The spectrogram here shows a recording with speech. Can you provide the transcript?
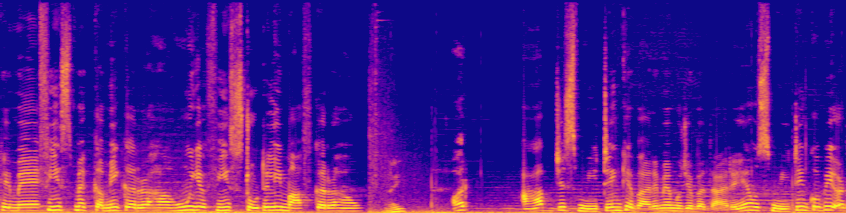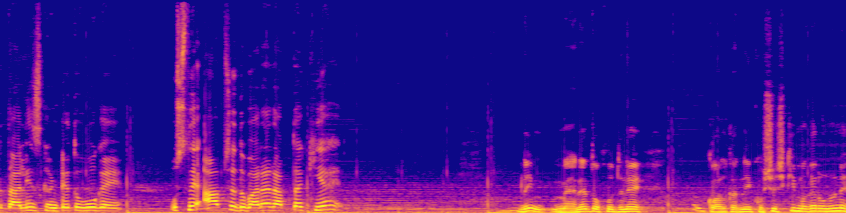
कि मैं फ़ीस में कमी कर रहा हूँ या फ़ीस टोटली माफ़ कर रहा हूँ? नहीं। और आप जिस मीटिंग के बारे में मुझे बता रहे हैं उस मीटिंग को भी 48 घंटे तो हो गए हैं। उसने आपसे दोबारा रब्ता किया है? नहीं मैंने तो खुद ने कॉल करने की कोशिश की मगर उन्होंने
